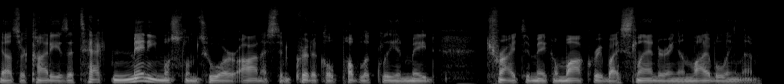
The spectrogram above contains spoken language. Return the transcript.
Yasir Qadhi has attacked many Muslims who are honest and critical publicly and made tried to make a mockery by slandering and libeling them.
